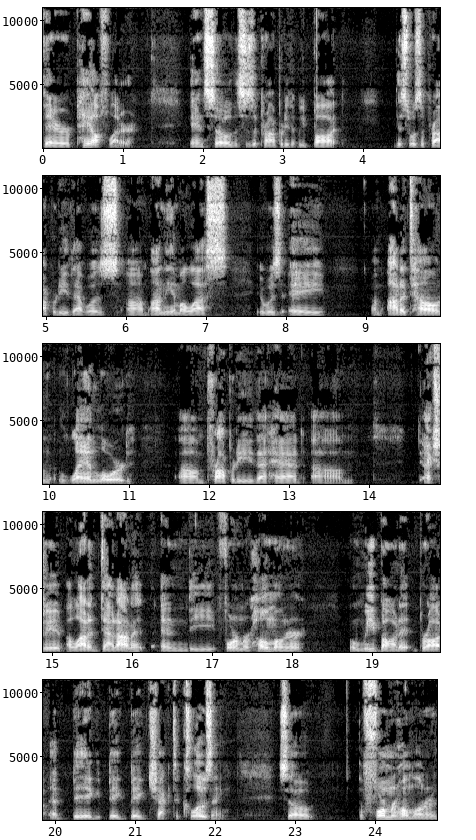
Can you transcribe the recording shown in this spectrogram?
their payoff letter. And so this is a property that we bought. This was a property that was um, on the MLS. It was a um, out of town landlord um, property that had um, actually a lot of debt on it. And the former homeowner, when we bought it, brought a big, big, big check to closing. So the former homeowner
